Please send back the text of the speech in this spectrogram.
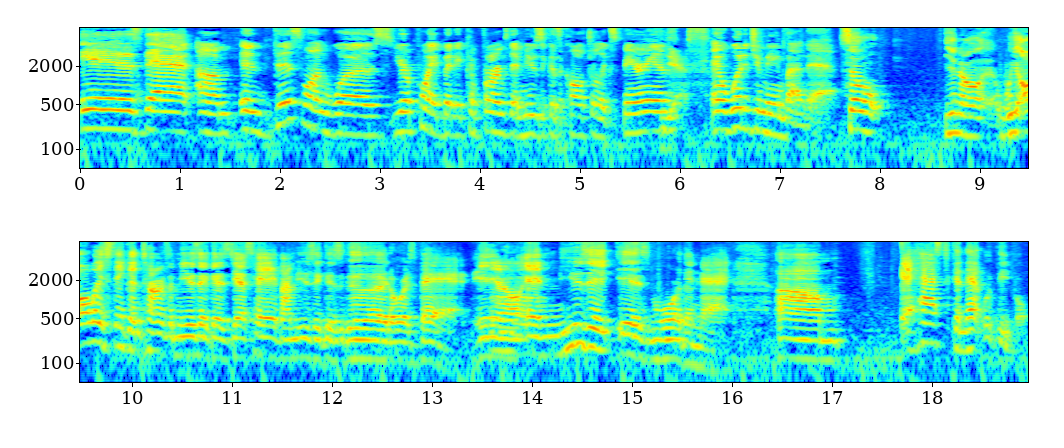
is that, um, and this one was your point, but it confirms that music is a cultural experience. Yes. And what did you mean by that? So, you know, we always think in terms of music as just, hey, my music is good or it's bad. You know, Mhm. and music is more than that. Um, it has to connect with people.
